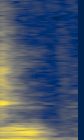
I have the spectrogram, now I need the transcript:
Wow.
